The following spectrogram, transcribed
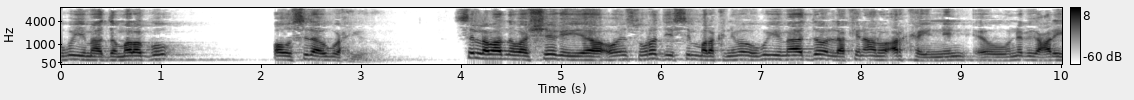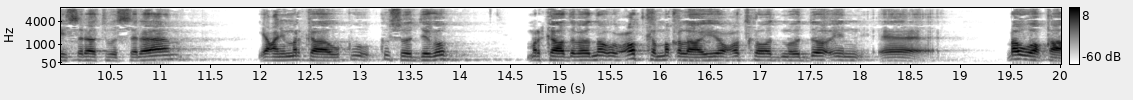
ugu yimaado malaggu oo uu sidaa ugu waxyoodo. Si labaadna waa sheegayaa oo in suuraddii si malaknimo ugu yimaado laakiin aanu arkaynin ee uu nebiga calayhi salaatu wasalaam yacni markaa uu ku soo dego. Markaa dabeedna uu codka maqlaayo codkaood mooddo in dhawaqa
